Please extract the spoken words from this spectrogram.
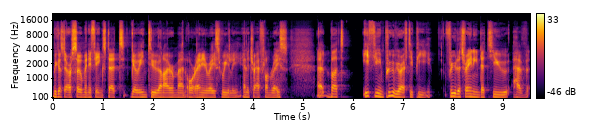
because there are so many things that go into an Ironman or any race, really, any triathlon race. Uh, but if you improve your FTP through the training that you have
